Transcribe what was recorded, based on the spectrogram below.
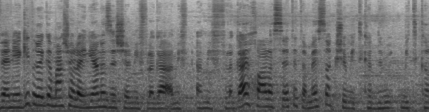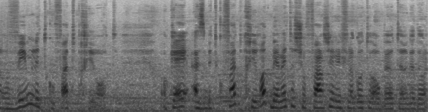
ואני אגיד רגע משהו על העניין הזה של מפלגה. המפ... המפלגה יכולה לשאת את המסר כשמתקרבים לתקופת בחירות. אוקיי? אז בתקופת בחירות באמת השופר של מפלגות הוא הרבה יותר גדול.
